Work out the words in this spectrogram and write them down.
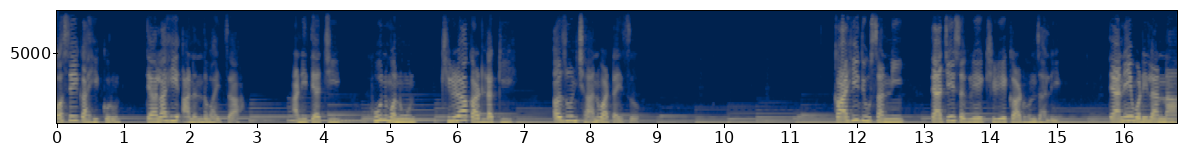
असे काही करून त्यालाही आनंद व्हायचा. आणि त्याची खून म्हणून खिळा काढला की अजून छान वाटायचं. काही दिवसांनी त्याचे सगळे खिळे काढून झाले. त्याने वडिलांना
